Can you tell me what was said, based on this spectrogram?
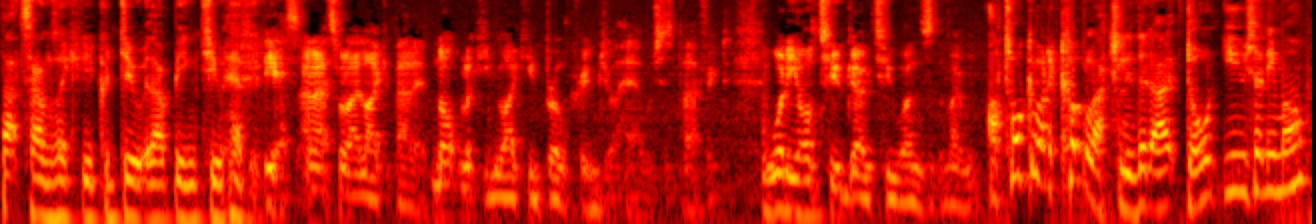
That sounds like you could do it without being too heavy. Yes, and that's what I like about it. Not looking like you Brylcreemed your hair, which is perfect. What are your two go to ones at the moment? I'll talk about a couple actually that I don't use anymore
